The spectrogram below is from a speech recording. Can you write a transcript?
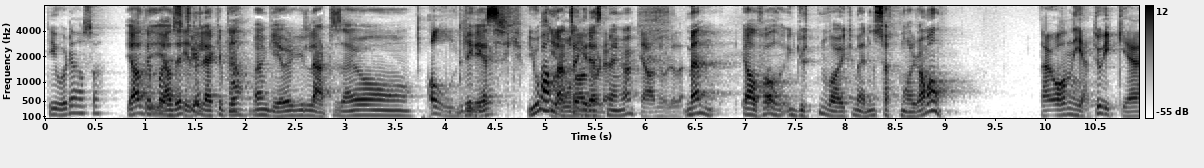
De gjorde det, altså. Ja, det, ja, det si tviler jeg ikke på. Men Georg lærte seg jo Aldri gresk. Jo, han Jo, lærte seg gresk med en gang. Ja, han gjorde det. Men iallfall, gutten var jo ikke mer enn 17 år gammel. Nei, og han het jo ikke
